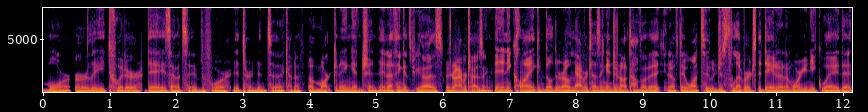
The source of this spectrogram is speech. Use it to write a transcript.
More early Twitter days, I would say, before it turned into kind of a marketing engine. And I think it's because there's no advertising. And any client can build their own advertising engine on top of it, you know, if they want to, and just leverage the data in a more unique way that,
